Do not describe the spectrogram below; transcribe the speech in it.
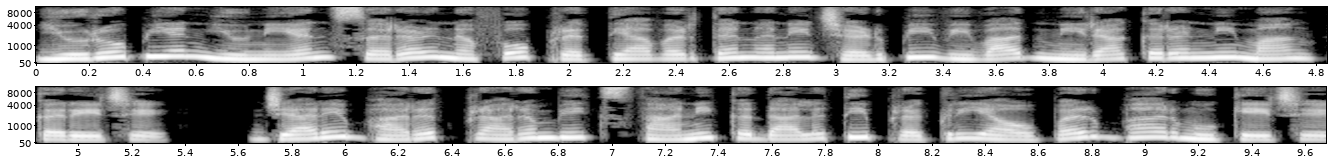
યુરોપિયન યુનિયન સરળ નફો પ્રત્યાવર્તન અને ઝડપી વિવાદ નિરાકરણની માંગ કરે છે જ્યારે ભારત પ્રારંભિક સ્થાનિક અદાલતી પ્રક્રિયાઓ પર ભાર મૂકે છે.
